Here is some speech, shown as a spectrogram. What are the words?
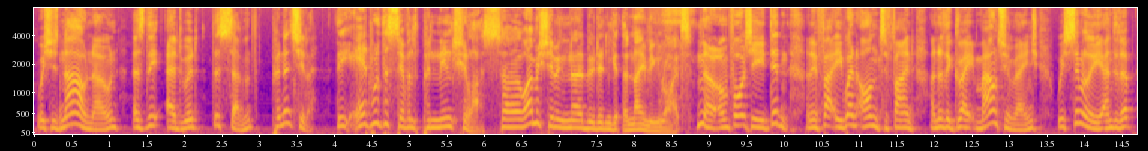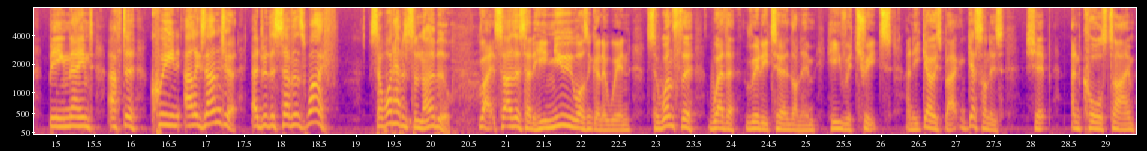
which is now known as the Edward VII Peninsula the Edward VII Peninsula. So I'm assuming Nobu didn't get the naming right. no, unfortunately he didn't. And in fact, he went on to find another great mountain range, which similarly ended up being named after Queen Alexandra, Edward VII's wife. So what happens to Nobu? Right, so as I said, he knew he wasn't going to win. So once the weather really turned on him, he retreats and he goes back and gets on his ship and calls time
